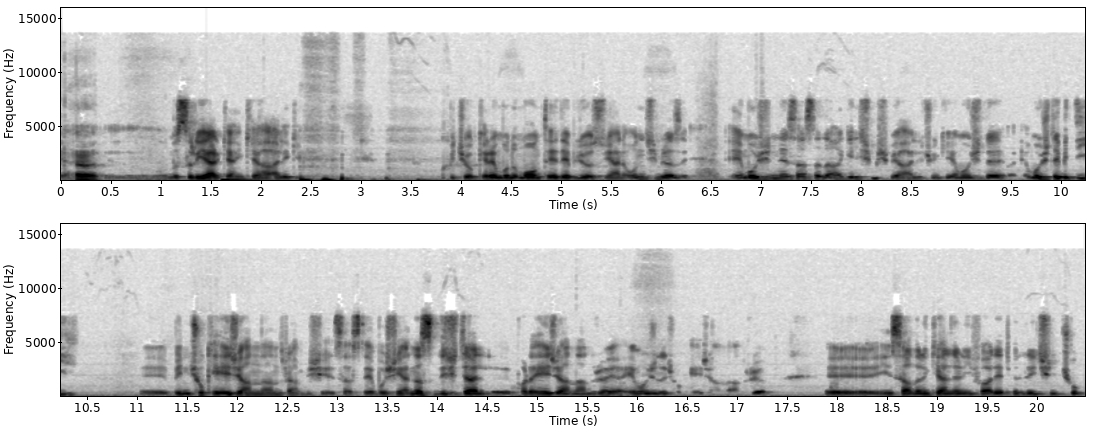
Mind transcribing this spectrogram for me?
Yani evet. E, mısır yerkenki hali gibi. Birçok kere bunu monte edebiliyorsun. Yani onun için biraz emojinin esasında daha gelişmiş bir hali. Çünkü emoji de, emoji de bir dil e, beni çok heyecanlandıran bir şey esas emoji. Yani nasıl dijital e, para heyecanlandırıyor ya emoji de çok heyecanlandırıyor. E, insanların kendilerini ifade etmeleri için çok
